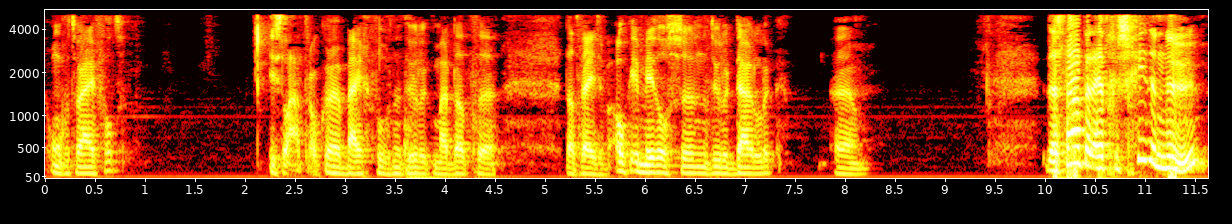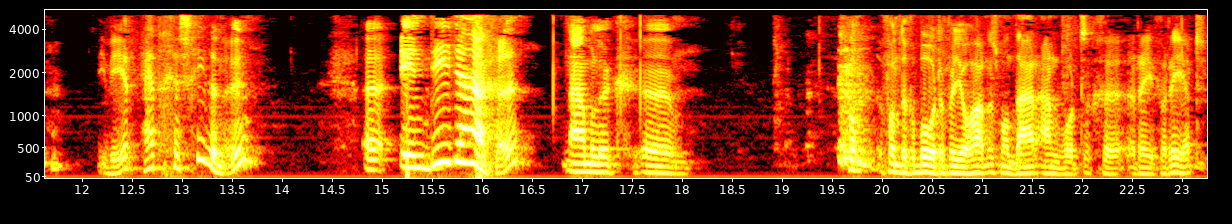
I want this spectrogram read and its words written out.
ongetwijfeld. Is later ook bijgevoegd natuurlijk, maar dat, dat weten we ook inmiddels natuurlijk duidelijk. daar staat er het geschieden nu, weer het geschieden nu, in die dagen, namelijk van, van de geboorte van Johannes, want daaraan wordt gerefereerd.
